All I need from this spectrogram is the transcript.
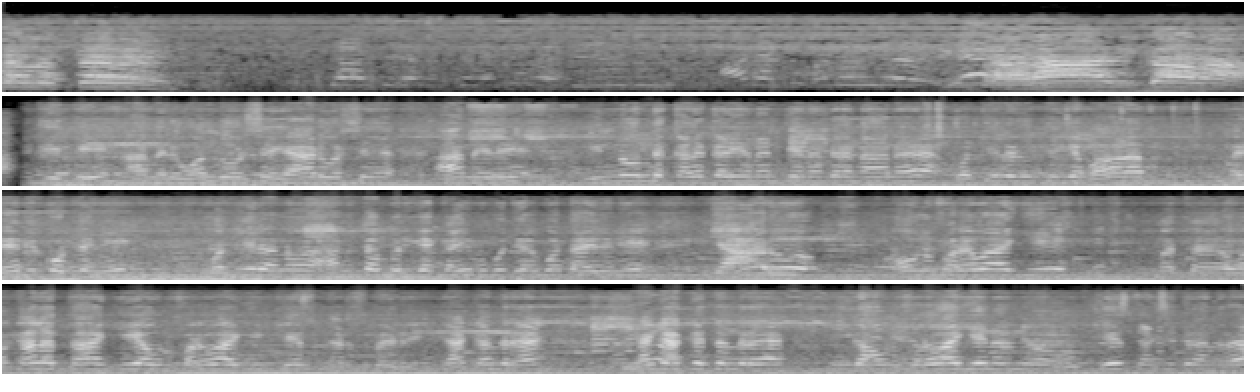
ಗೆಲ್ಲುತ್ತೇವೆ ಆಗೈತಿ ಆಮೇಲೆ ಒಂದು ವರ್ಷ, ಎರಡು ವರ್ಷ, ಆಮೇಲೆ ಇನ್ನೊಂದು ಕಳಕಳಿ ಏನಂತ ಏನಂದ್ರೆ ನಾನು ವಕೀಲ ವೃತ್ತಿಗೆ ಬಹಳ ಮರ್ಯಾದೆ ಕೊಡ್ತೀನಿ. ವಕೀಲನು ಅಂತಬ್ಬರಿಗೆ ಕೈ ಮುಗಿದು ಹೇಳ್ಕೊತಾ ಇದ್ದೀನಿ. ಯಾರು ಅವನ ಪರವಾಗಿ ಮತ್ತು ವಕಾಲತ್ತಾಗಿ ಅವ್ನ ಪರವಾಗಿ ಕೇಸ್ ನಡೆಸಬೇಡ್ರಿ. ಯಾಕಂದ್ರೆ ಹೆಂಗಾಕತ್ತಂದ್ರೆ ಈಗ ಅವ್ನ ಪರವಾಗಿ ಏನಾರು ನೀವು ಕೇಸ್ ನಡೆಸಿದ್ರೆ ಅಂದ್ರೆ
